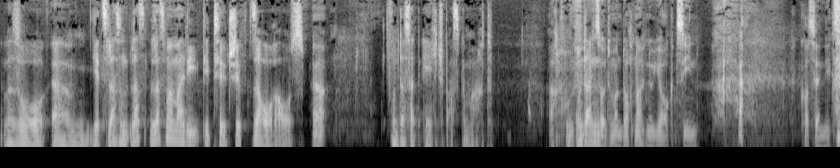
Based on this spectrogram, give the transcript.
war so, ähm, jetzt lassen, lass, lass mal mal die, die Tilt-Shift-Sau raus. Ja. Und das hat echt Spaß gemacht. Ach cool, Und vielleicht dann- sollte man doch nach New York ziehen. Kostet ja nichts.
